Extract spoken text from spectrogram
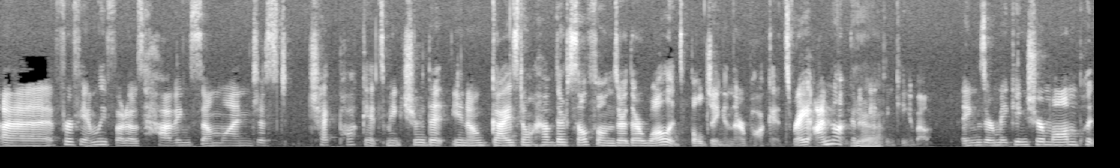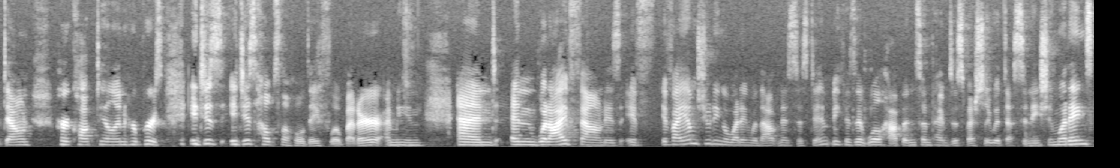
uh, for family photos having someone just check pockets make sure that you know guys don't have their cell phones or their wallets bulging in their pockets right? I'm not going to yeah. be thinking about things or making sure mom put down her cocktail in her purse. It just it just helps the whole day flow better. I mean and and what i've found is if if i am shooting a wedding without an assistant because it will happen sometimes especially with destination weddings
